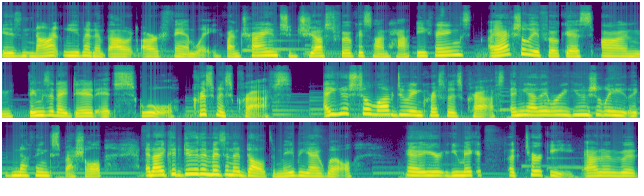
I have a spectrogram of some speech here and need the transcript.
is not even about our family. If I'm trying to just focus on happy things, I actually focus on things that I did at school, Christmas crafts. I used to love doing Christmas crafts, and yeah, they were usually like nothing special, and I could do them as an adult, and maybe I will you know, you make a, a, turkey out of a,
